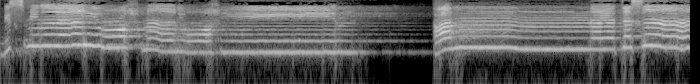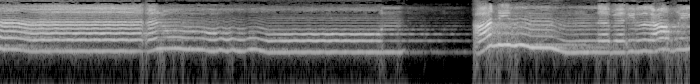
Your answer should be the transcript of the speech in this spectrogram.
بسم الله الرحمن الرحيم. عم يتساءلون عن النبأ العظيم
